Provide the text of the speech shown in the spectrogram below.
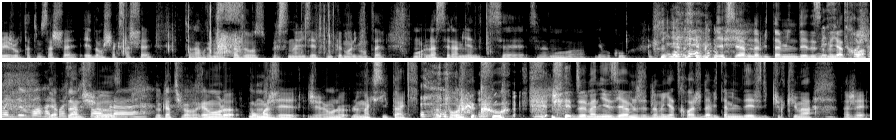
les jours, tu as ton sachet et dans chaque sachet, tu auras vraiment ta dose personnalisée de compléments alimentaires. Bon, là, c'est la mienne. C'est vraiment, euh, il y a beaucoup. il y a du magnésium, de la vitamine D, des oméga 3. C'est trop chouette de voir à Il y a quoi plein de choses. Euh. Donc là, tu vas vraiment le. Bon, moi, j'ai vraiment le, maxi pack euh, pour le coup. j'ai de magnésium, j'ai de l'oméga 3, j'ai de la vitamine D, j'ai du curcuma. j'ai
